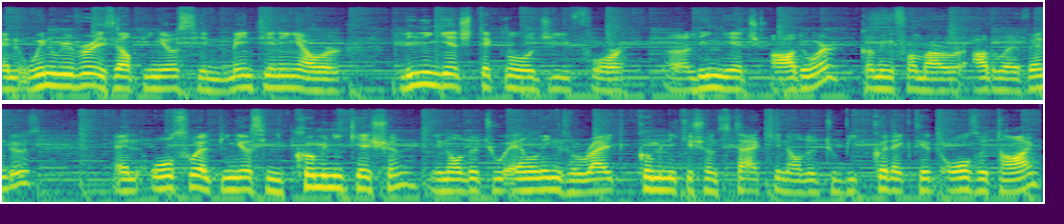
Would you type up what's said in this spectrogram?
and Wind River is helping us in maintaining our leading edge technology for uh, leading edge hardware coming from our hardware vendors, and also helping us in communication in order to handling the right communication stack in order to be connected all the time,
